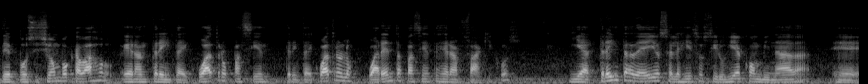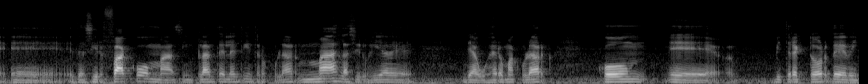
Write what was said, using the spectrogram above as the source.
de posición boca abajo, eran 34, pacientes, 34 de los 40 pacientes eran fáquicos y a 30 de ellos se les hizo cirugía combinada, eh, es decir, faco más implante de lente intraocular más la cirugía de, agujero macular con vitrector de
